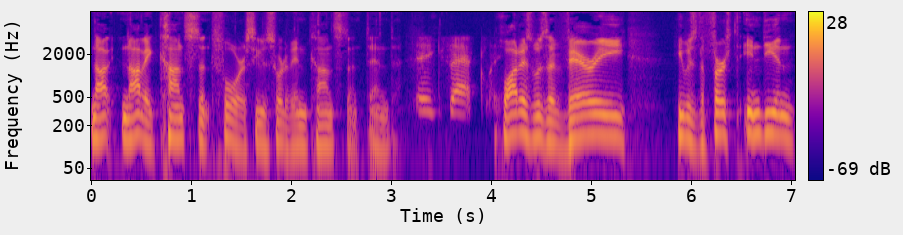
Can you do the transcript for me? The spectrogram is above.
not not a constant force. He was sort of inconstant. And Exactly. Juarez was a very. He was the first Indian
